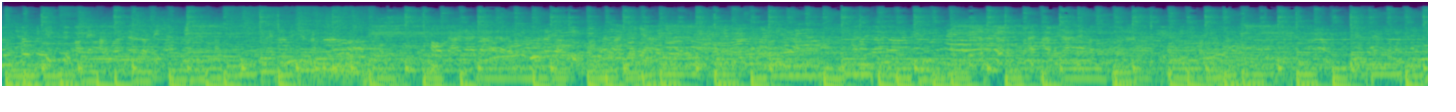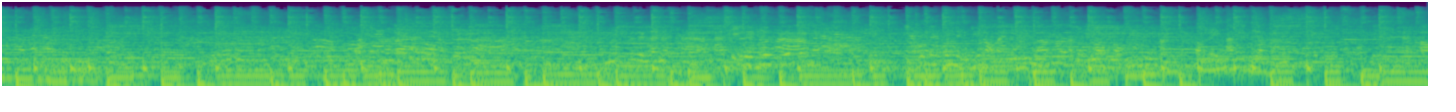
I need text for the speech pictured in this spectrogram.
พิ่งเพิ่งไปถึงจุดตอนนี้ครับว่าน่าจะติดติดในตอนนี้จะนำมาได้ได้ได้แต่พูดน่าจะติดทั้งหลายอย่างเลยอาจจะล้เลยครับืนนะครับอีกเป็นคนหนึ่งยื่ออกมานิดนึงแล้วลงลงลงลงเลยครับนิดเดียวครับขอ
